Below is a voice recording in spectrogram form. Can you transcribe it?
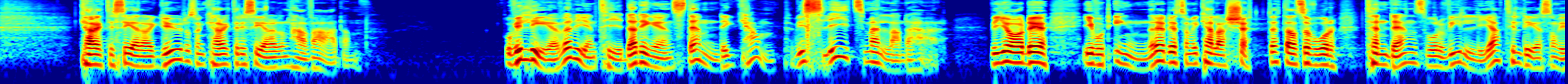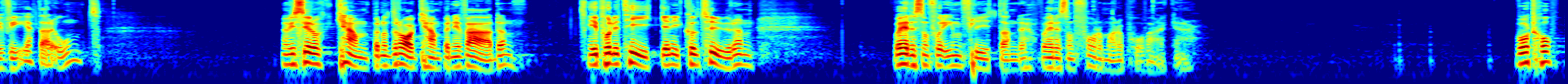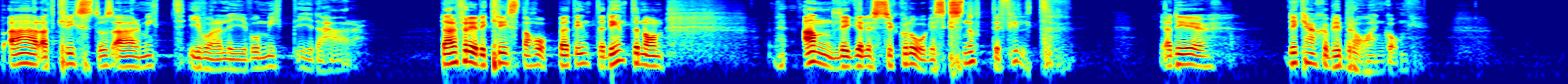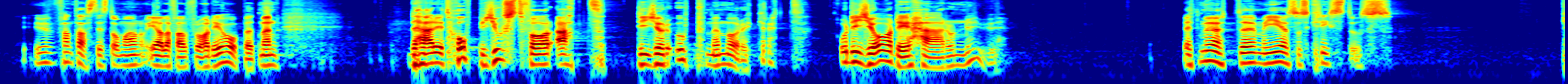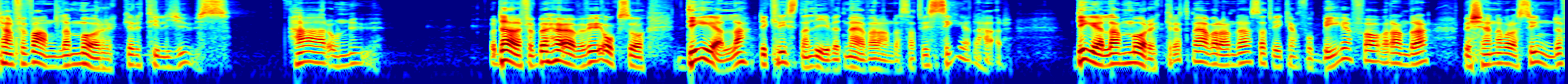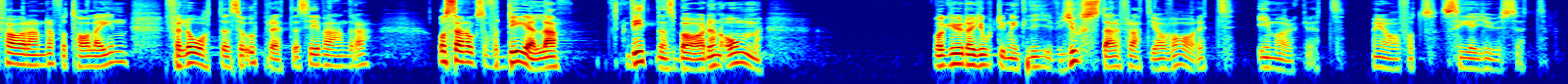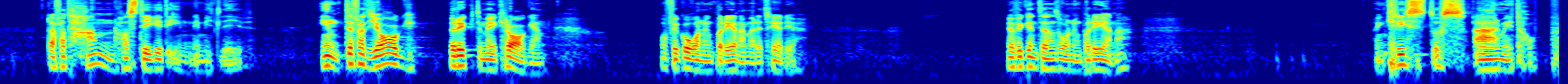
karaktäriserar Gud och som karaktäriserar den här världen. Och vi lever i en tid där det är en ständig kamp. Vi slits mellan det här. Vi gör det i vårt inre, det som vi kallar köttet, alltså vår tendens, vår vilja till det som vi vet är ont. Men vi ser också kampen och dragkampen i världen, i politiken, i kulturen. Vad är det som får inflytande? Vad är det som formar och påverkar? Vårt hopp är att Kristus är mitt i våra liv och mitt i det här. Därför är det kristna hoppet inte, det är inte någon andlig eller psykologisk snuttefilt. Ja, det, det kanske blir bra en gång. Det är fantastiskt om man i alla fall får ha det hoppet. Men det här är ett hopp just för att det gör upp med mörkret. Och det gör det här och nu. Ett möte med Jesus Kristus kan förvandla mörker till ljus. Här och nu. Och därför behöver vi också dela det kristna livet med varandra så att vi ser det här. Dela mörkret med varandra så att vi kan få be för varandra, bekänna våra synder för varandra, få tala in förlåtelse och upprättelse i varandra. Och sen också få dela vittnesbörden om vad Gud har gjort i mitt liv just därför att jag har varit i mörkret. Men jag har fått se ljuset. Därför att han har stigit in i mitt liv. Inte för att jag ryckte mig i kragen och fick ordning på det ena med det tredje. Jag fick inte ens ordning på det ena. Men Kristus är mitt hopp.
